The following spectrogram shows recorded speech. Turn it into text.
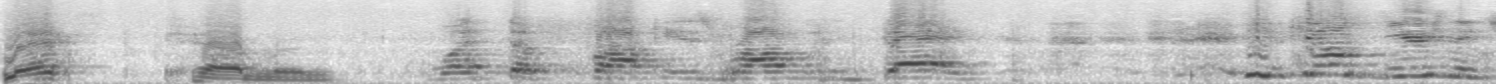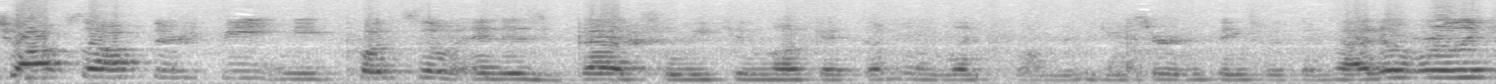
Next, Cameron. What the fuck is wrong with Ben? He kills deers and chops off their feet and he puts them in his bed so we can look at them and lick them and do certain things with them. But I don't really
